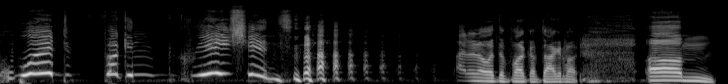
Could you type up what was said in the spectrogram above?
Wood fucking Creations. I don't know what the fuck I'm talking about. Um,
